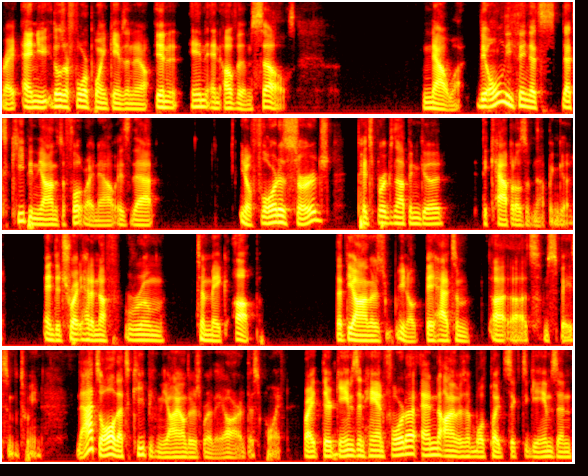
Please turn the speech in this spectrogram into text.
right? And you those are four point games in in in and of themselves. Now what? The only thing that's that's keeping the Islanders afloat right now is that you know Florida's surged, Pittsburgh's not been good, the Capitals have not been good, and Detroit had enough room to make up that the Islanders, you know, they had some uh, uh, some space in between. That's all that's keeping the Islanders where they are at this point, right? Their games in hand, Florida and the Islanders have both played 60 games, and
